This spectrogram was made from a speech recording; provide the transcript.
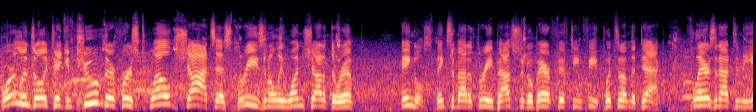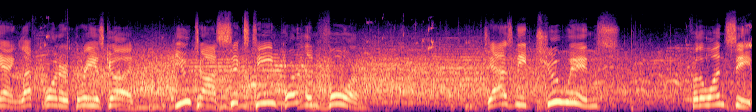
Portland's only taken two of their first 12 shots as threes and only one shot at the rim. Ingles thinks about a three, bounces to Gobert 15 feet, puts it on the deck, flares it out to Niang. Left corner three is good. Utah 16, Portland 4. Jazz need two wins for the one seed.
